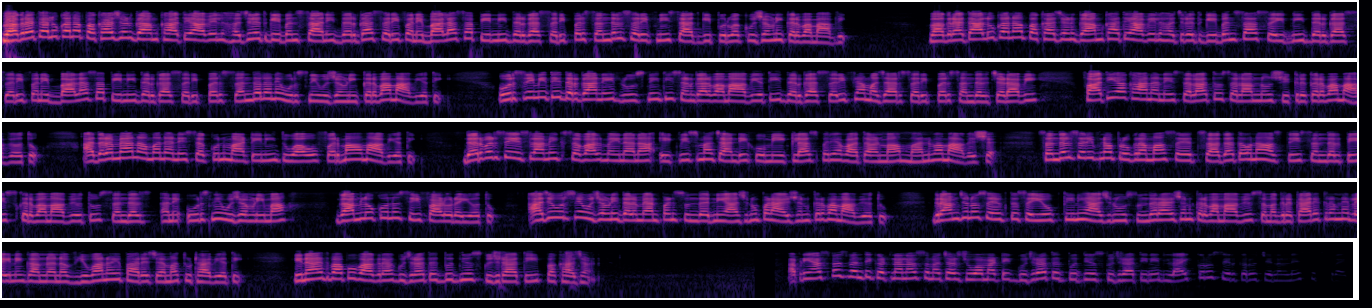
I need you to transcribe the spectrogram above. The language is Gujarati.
વાગરા તાલુકાના પખાજણ ગામ ખાતે આવેલ હજરત ગેબનસ્તાની દરગાહ શરીફ અને બાલાસા પીરની દરગાહ શરીફ પર સંદલ શરીફની સાદગીપૂર્વક ઉજવણી કરવામાં આવી. વાગરા તાલુકાના પખાજણ ગામ ખાતે આવેલ હજરત ગેબનશાહ સઈદની દરગાહ શરીફ અને બાલાસા પીરની દરગાહ શરીફ પર સંદલ અને ઉર્સની ઉજવણી કરવામાં આવી હતી. ઉર્સ નિમિત્તે દરગાહને રોશનીથી શણગારવામાં આવી હતી. દરગાહ શરીફના મજાર શરીફ પર સંદલ ચડાવી ફાતિહા ખાન અને સલાતો સલામનો જિક્ર કરવામાં આવ્યો હતો. આ દરમિયાન અમન અને શકુન માટેની દુઆઓ ફરમાવવામાં આવી હતી. દર વર્ષે ઇસ્લામિક સવાલ મહિનાના એકવીસમાં ચાંડી કોમી ક્લાસભર્યા વાતાવરણમાં માનવામાં આવે છે. સંદલ શરીફના પ્રોગ્રામમાં સૈયદ સાદાતોના હસ્તે સંદલ પેશ કરવામાં આવ્યું હતું. સંદલ અને ઉર્સની ઉજવણીમાં ગામ લોકોનો સિંહ રહ્યો હતો. આજે ઉર્સની ઉજવણી દરમિયાન પણ સુંદરની આજનું પણ આયોજન કરવામાં આવ્યું હતું. ગ્રામજનો સંયુક્ત સહયોગથી આજનું સુંદર આયોજન કરવામાં આવ્યું. સમગ્ર કાર્યક્રમને લઈને ગામના નવયુવાનોએ ભારે જહેમત ઉઠાવી હતી. હિનાયત બાપુ, વાગરા, ગુજરાત અદ્ભુત ન્યૂઝ, ગુજરાતી પખાજણ. આપણી આસપાસ બનતી ઘટનાના સમાચાર જોવા માટે ગુજરાત અદ્ભુત ન્યૂઝ ગુજરાતીને લાઇક કરો, શેર કરો, ચેનલને સબસ્ક્રાઇબ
